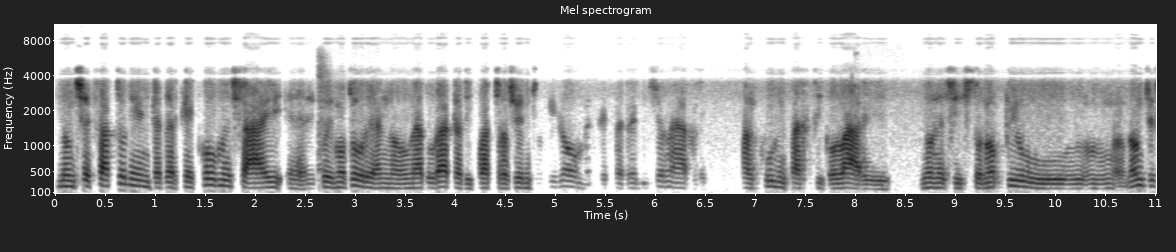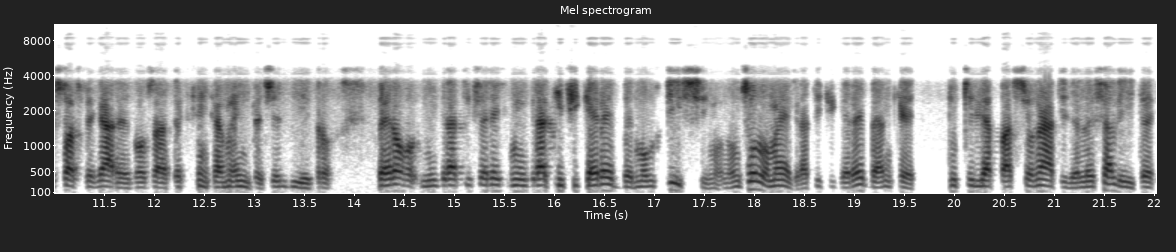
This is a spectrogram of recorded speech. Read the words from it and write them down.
non si è fatto niente perché come sai eh, quei motori hanno una durata di 400 km per revisionarli, alcuni particolari non esistono più, non ti sto a spiegare cosa tecnicamente c'è dietro, però mi, mi gratificherebbe moltissimo, non solo me, gratificherebbe anche tutti gli appassionati delle salite,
